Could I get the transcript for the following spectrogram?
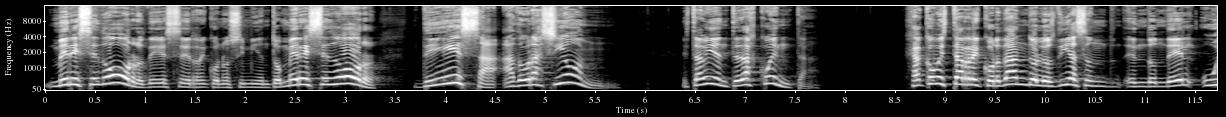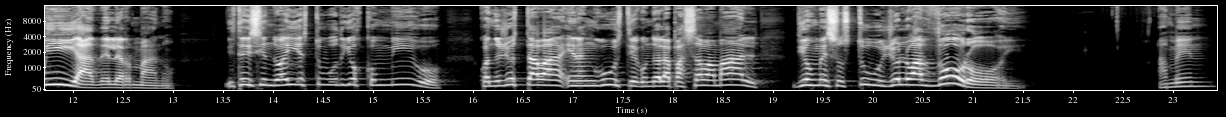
merecedor de ese reconocimiento, merecedor de esa adoración. ¿Está bien? ¿Te das cuenta? Jacob está recordando los días en, donde él huía del hermano. Y está diciendo, ahí estuvo Dios conmigo. Cuando yo estaba en angustia, cuando la pasaba mal, Dios me sostuvo. Yo lo adoro hoy. Amén.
